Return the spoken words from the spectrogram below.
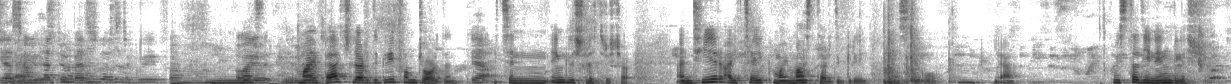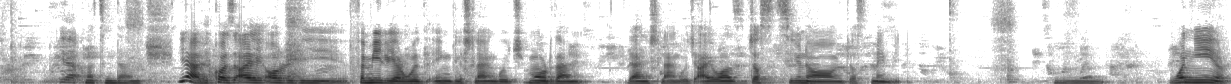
Yeah, so you had your bachelor's degree from... you- you my bachelor degree from Jordan. Yeah. It's in English literature, and here I take my master degree. SDU. Yeah, we study in English, Yeah. not in Danish. Yeah, because I already familiar with English language more than Danish language. I was just, you know, just maybe mm, one year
